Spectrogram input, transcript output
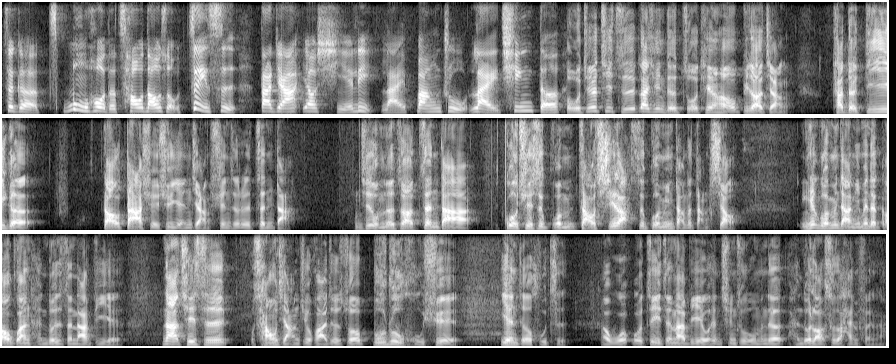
这个幕后的操刀手，这次大家要协力来帮助赖清德。我觉得其实赖清德昨天哈，我必须要讲他的第一个到大学去演讲，选择了正大。其实我们都知道，正大过去是国民早期啦，是国民党的党校。你看国民党里面的高官很多是正大毕业。那其实我常讲一句话，就是说不入虎穴，焉得虎子啊！我我自己正大毕业，我很清楚，我们的很多老师都韩粉啊，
